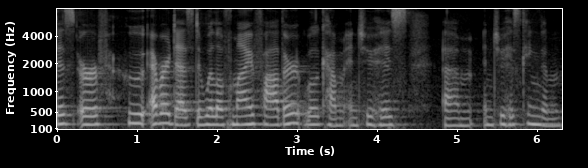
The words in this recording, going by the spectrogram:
this earth, Whoever does the will of my Father will come into his, um, into his kingdom.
